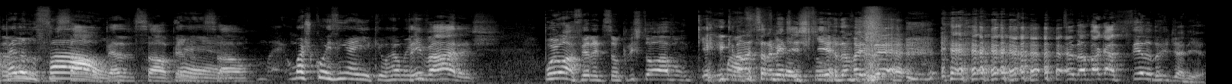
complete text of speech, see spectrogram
pedra do sal. Pedra do sal, pedra É, do sal. Umas coisinhas aí que eu realmente. Tem várias. Põe uma feira de São Cristóvão, que, que não é necessariamente feira a de São- esquerda, mas é, é, da bagaceira do Rio de Janeiro.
